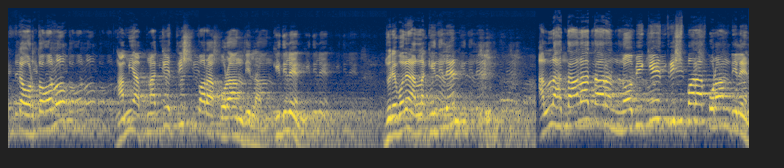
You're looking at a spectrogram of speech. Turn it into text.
একটা অর্থ হলো, আমি আপনাকে ত্রিশ পারা কোরআন দিলাম। কি দিলেন? জুড়ে বলেন, আল্লাহ কি দিলেন? আল্লাহ তালা তার নবীকে ত্রিশ পারা কোরআন দিলেন।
